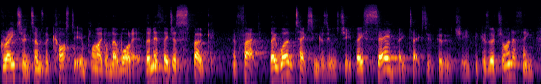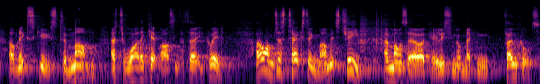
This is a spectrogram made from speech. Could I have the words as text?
greater in terms of the cost it implied on their wallet than if they just spoke. In fact, they weren't texting because it was cheap. They said they texted because it was cheap because they were trying to think of an excuse to mum as to why they kept asking for 30 quid. Oh, I'm just texting, mum, it's cheap. And mum would say, oh, okay, at least you're not making phone calls.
